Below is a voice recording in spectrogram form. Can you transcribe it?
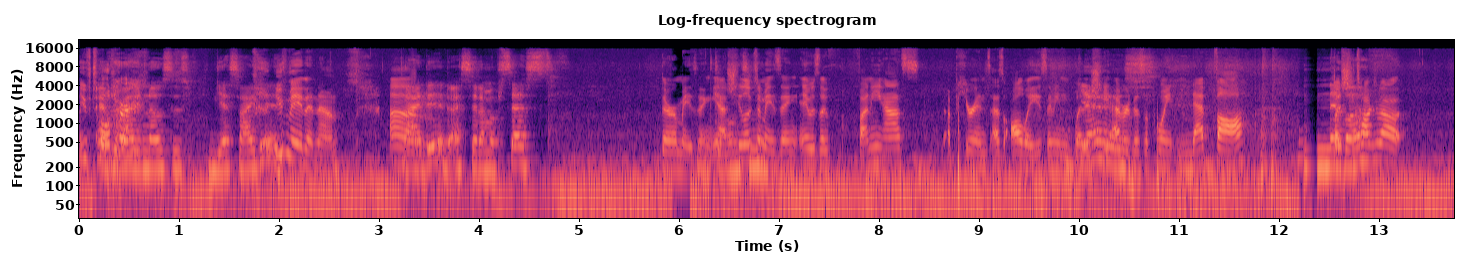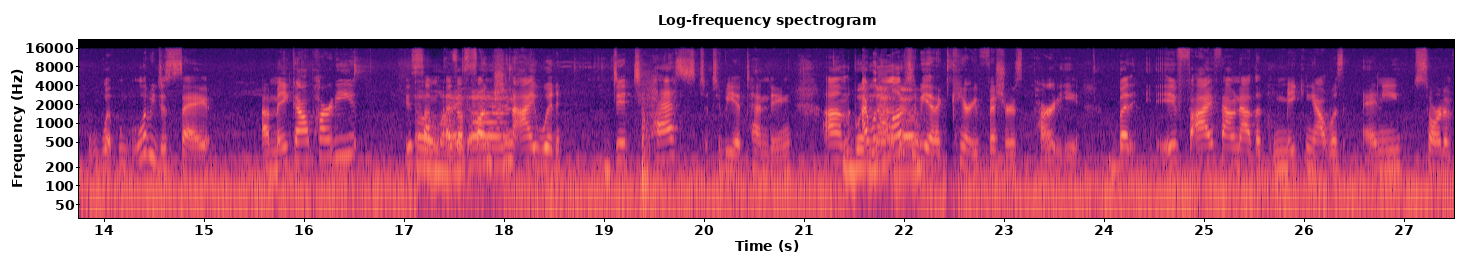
You've told Everybody her. knows this. Yes, I did. You've made it known. Um, I did. I said I'm obsessed. They're amazing. Yeah, she looked me. amazing. It was a funny ass appearance as always. I mean, when did she ever disappoint? Never. Never. But she talked about. What, let me just say, a makeout party is Oh some is a God. function I would detest to be attending. Um, Would I would love to be at a Carrie Fisher's party, but if I found out that making out was any sort of,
